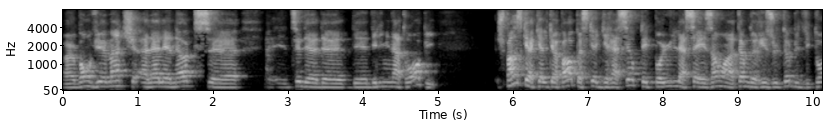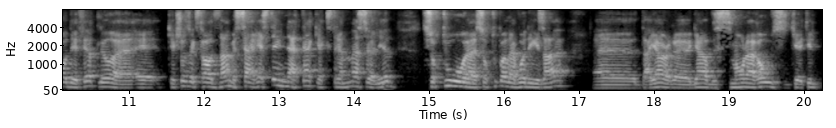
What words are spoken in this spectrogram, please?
un bon vieux match à la Lennox d'éliminatoire. Puis je pense qu'à quelque part, parce que Grasset n'a peut-être pas eu la saison en termes de résultats et de victoire-défaite, euh, euh, quelque chose d'extraordinaire, mais ça restait une attaque extrêmement solide, surtout, euh, surtout par la voie des airs. D'ailleurs, regarde, Simon Larose, qui a été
